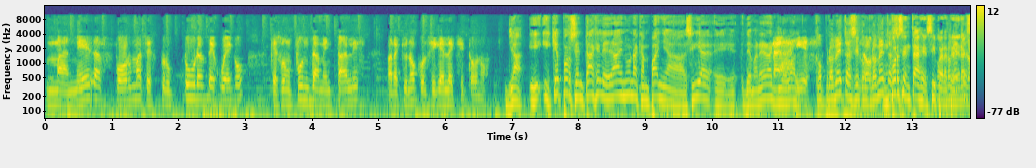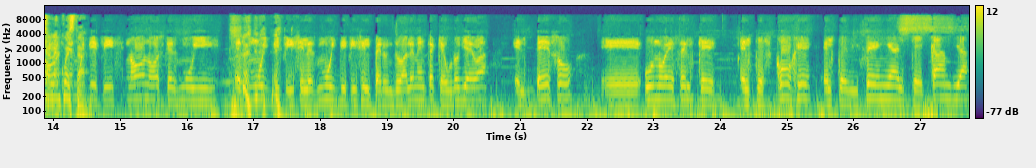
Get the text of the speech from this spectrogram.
maneras, formas, estructuras de juego que son fundamentales para que uno consiga el éxito o no. Ya, ¿y, y qué porcentaje le da en una campaña así eh, de manera global? Es. Comprométase, No, comprométase. Un porcentaje, sí, para tener acá No, la es encuesta. muy difícil. No, no, es que es muy, es muy difícil, es muy difícil, pero indudablemente que uno lleva el peso, eh, uno es el que, el que escoge, el que diseña, el que cambia,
